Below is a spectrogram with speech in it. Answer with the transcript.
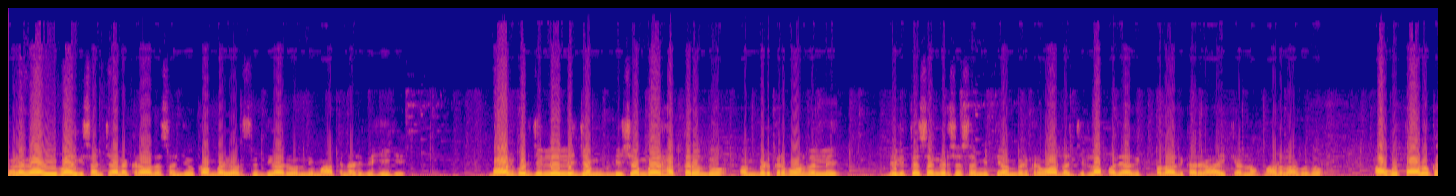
ಬೆಳಗಾವಿ ವಿಭಾಗಿ ಸಂಚಾಲಕರಾದ ಸಂಜೀವ್ ಕಂಬಾಯಿ ಅವರು ಸುದ್ದಿಗಾರರೊಂದಿಗೆ ಮಾತನಾಡಿದ್ದು ಹೀಗೆ. ಬಾಲ್ಕೋಟ್ ಜಿಲ್ಲೆಯಲ್ಲಿ ಜಮ್, ಡಿಸೆಂಬರ್ ಹತ್ತರಂದು ಅಂಬೇಡ್ಕರ್ ಭವನದಲ್ಲಿ ದಲಿತ ಸಂಘರ್ಷ ಸಮಿತಿ ಅಂಬೇಡ್ಕರ್ವಾದ ಜಿಲ್ಲಾ ಪದಾಧಿ, ಪದಾಧಿಕಾರಿಗಳ ಆಯ್ಕೆಯನ್ನು ಮಾಡಲಾಗುವುದು. ಹಾಗೂ ತಾಲೂಕು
